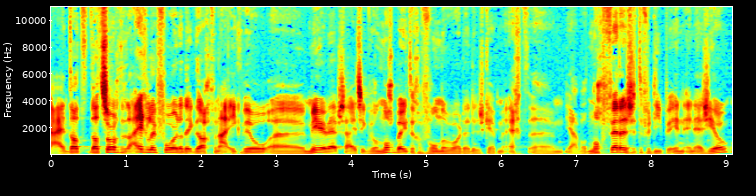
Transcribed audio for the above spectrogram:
ja, dat, dat zorgde er eigenlijk voor dat ik dacht van, nou, ik wil uh, meer websites, ik wil nog beter gevonden worden. Dus ik heb me echt um, ja, wat nog verder zitten verdiepen in, in SEO.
